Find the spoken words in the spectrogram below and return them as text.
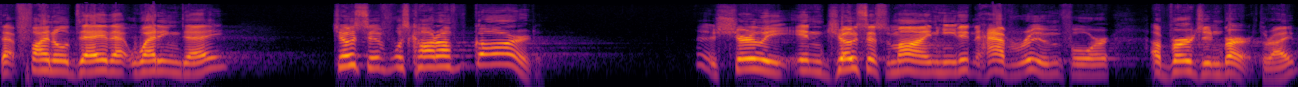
that final day, that wedding day, Joseph was caught off guard. Surely, in Joseph's mind, he didn't have room for a virgin birth, right?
